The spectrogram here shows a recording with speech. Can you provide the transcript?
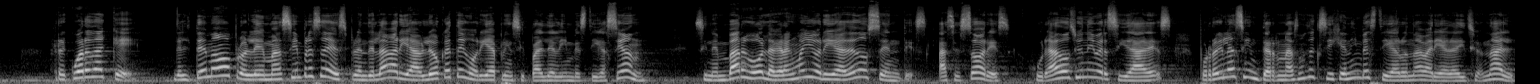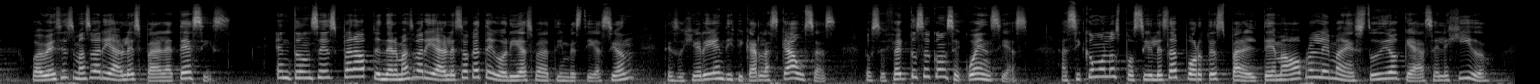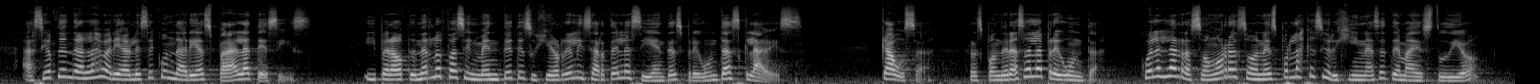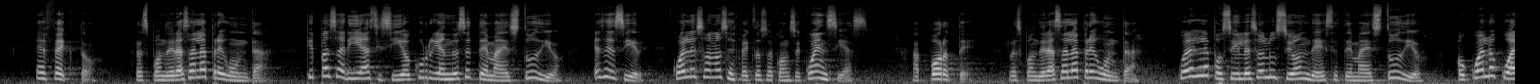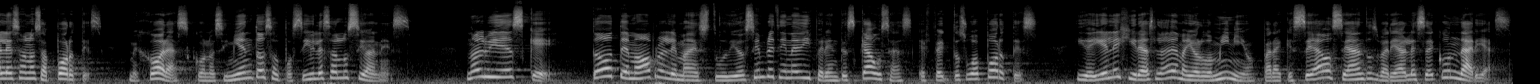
Recuerda que del tema o problema siempre se desprende la variable o categoría principal de la investigación. Sin embargo, la gran mayoría de docentes, asesores, jurados y universidades, por reglas internas nos exigen investigar una variable adicional, o a veces más variables para la tesis. Entonces, para obtener más variables o categorías para tu investigación, te sugiero identificar las causas, los efectos o consecuencias, así como los posibles aportes para el tema o problema de estudio que has elegido. Así obtendrás las variables secundarias para la tesis. Y para obtenerlo fácilmente te sugiero realizarte las siguientes preguntas claves. Causa. Responderás a la pregunta, ¿cuál es la razón o razones por las que se origina ese tema de estudio? Efecto. Responderás a la pregunta, ¿qué pasaría si sigue ocurriendo ese tema de estudio? Es decir, ¿cuáles son los efectos o consecuencias? Aporte. Responderás a la pregunta, ¿cuál es la posible solución de este tema de estudio? o cuál o cuáles son los aportes, mejoras, conocimientos o posibles soluciones. No olvides que todo tema o problema de estudio siempre tiene diferentes causas, efectos o aportes, y de ahí elegirás la de mayor dominio para que sea o sean tus variables secundarias.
